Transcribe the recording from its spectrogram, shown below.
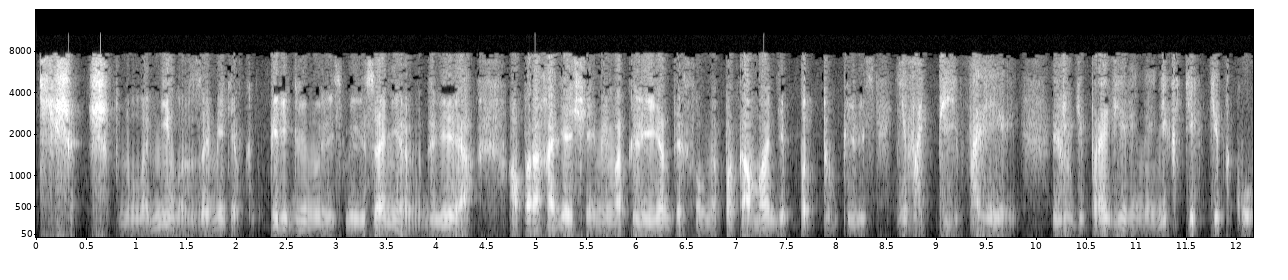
«Тише!» — шепнула Нила, заметив, как переглянулись милиционеры в дверях, а проходящие мимо клиенты, словно по команде, потупились. «Не вопи, Валерий! Люди проверенные, никаких китков!»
